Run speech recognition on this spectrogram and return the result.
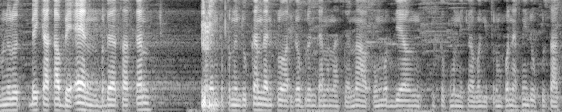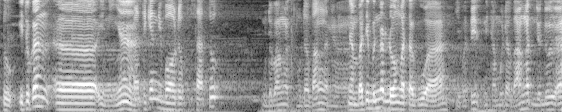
Menurut BKKBN berdasarkan Badan Kependudukan dan Keluarga Berencana Nasional, umur dia untuk menikah bagi perempuan yakni 21. itu kan eh, ininya. Berarti kan di bawah 21 muda banget. Udah banget. Nah, berarti bener dong kata gua. ya berarti nikah muda banget judulnya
